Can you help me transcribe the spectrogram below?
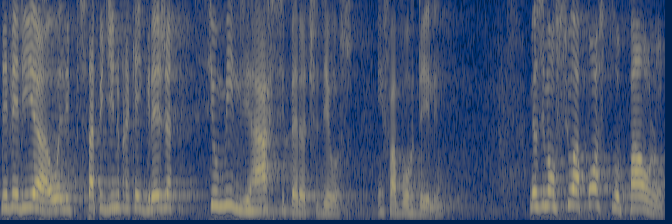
deveria, ou ele está pedindo para que a igreja se humilhasse perante Deus em favor dele. Meus irmãos, se o apóstolo Paulo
